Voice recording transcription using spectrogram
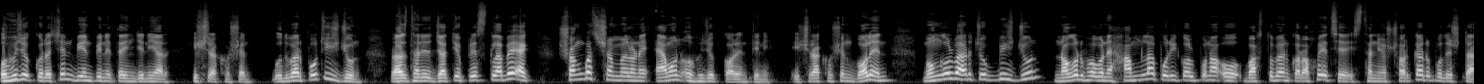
অভিযোগ করেছেন বিএনপি নেতা ইঞ্জিনিয়ার ইশরাক হোসেন। বুধবার পঁচিশ জুন রাজধানীর জাতীয় প্রেস ক্লাবে এক সংবাদ সম্মেলনে এমন অভিযোগ করেন তিনি। ইশরাক হোসেন বলেন, মঙ্গলবার চব্বিশ জুন নগর ভবনে হামলা, পরিকল্পনা ও বাস্তবায়ন করা হয়েছে। স্থানীয় সরকার উপদেষ্টা,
